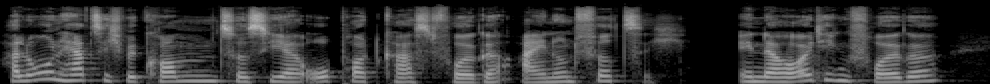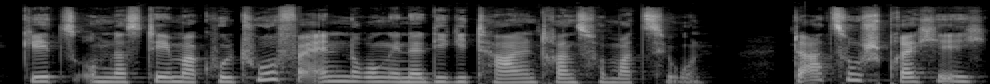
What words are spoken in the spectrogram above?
Hallo und herzlich willkommen zur CIO Podcast Folge 41. In der heutigen Folge geht es um das Thema Kulturveränderung in der digitalen Transformation. Dazu spreche ich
